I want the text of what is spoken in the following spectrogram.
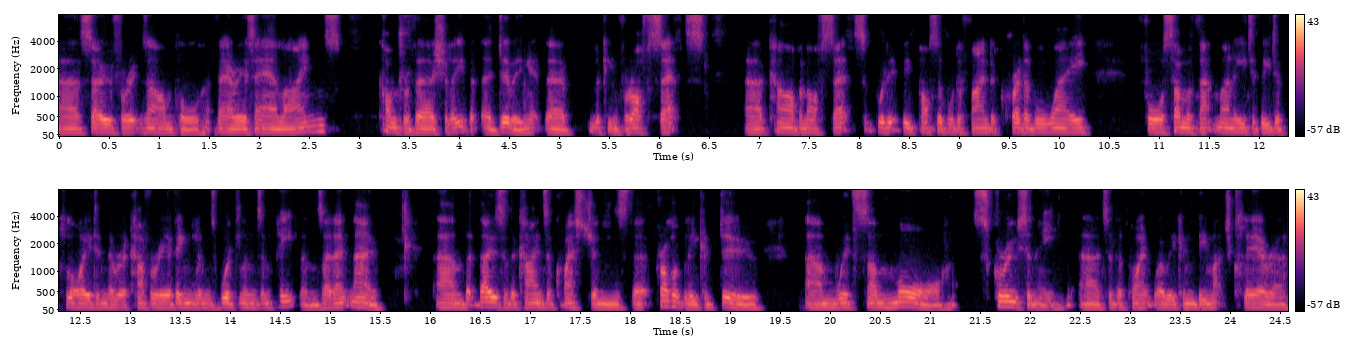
Uh, so, for example, various airlines, controversially, but they're doing it, they're looking for offsets, uh, carbon offsets. Would it be possible to find a credible way for some of that money to be deployed in the recovery of England's woodlands and peatlands? I don't know. Um, but those are the kinds of questions that probably could do um, with some more scrutiny uh, to the point where we can be much clearer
